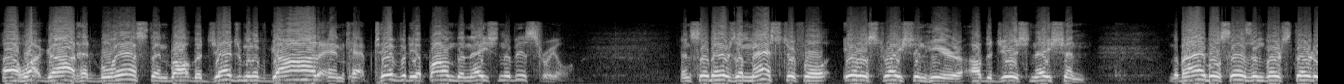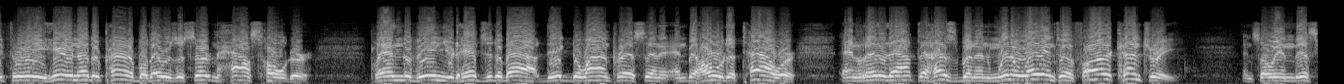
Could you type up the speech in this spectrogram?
uh, what God had blessed and brought the judgment of God and captivity upon the nation of Israel. And so there's a masterful illustration here of the Jewish nation. The Bible says in verse 33, here another parable. There was a certain householder planted a vineyard, hedged it about, digged a winepress in it, and behold, a tower and let it out to husband and went away into a far country. And so in this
